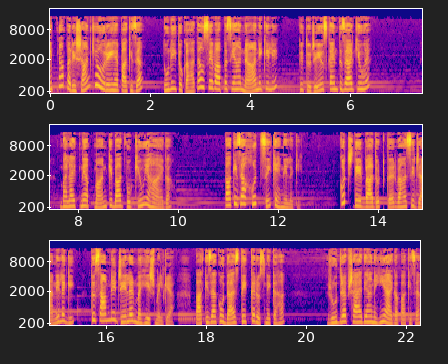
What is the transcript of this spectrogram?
इतना परेशान क्यों हो रही है पाकिजा? तूने ही तो कहा था उसे वापस यहाँ न आने के लिए। फिर तुझे उसका इंतज़ार क्यों है? भला इतने अपमान के बाद वो क्यों यहाँ आएगा? पाकिजा खुद से कहने लगी। कुछ देर बाद उठकर वहाँ से जाने लगी तो सामने जेलर महेश मिल गया। पाकिजा को उदास देखकर उसने कहा, रुद्र अब शायद यहाँ नहीं आएगा पाकिजा।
